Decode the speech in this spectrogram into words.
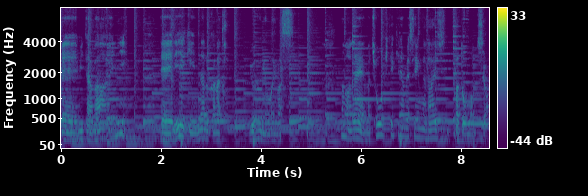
えー、見た場合に、えー、利益になるかなというふうに思います。なので、まあ、長期的な目線が大事だと思うんですよ。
